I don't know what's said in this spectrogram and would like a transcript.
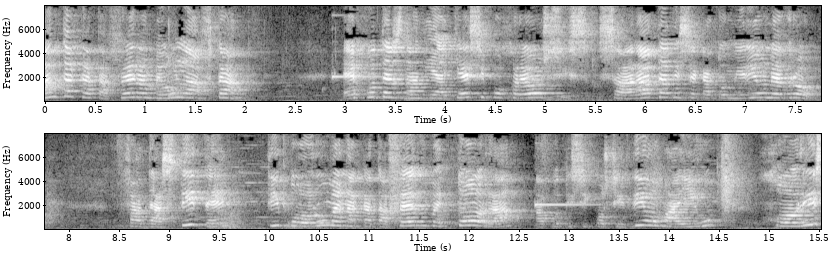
Αν τα καταφέραμε όλα αυτά, έχοντας δανειακές υποχρεώσεις 40 δισεκατομμυρίων ευρώ, φανταστείτε τι μπορούμε να καταφέρουμε τώρα από τις 22 Μαΐου χωρίς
